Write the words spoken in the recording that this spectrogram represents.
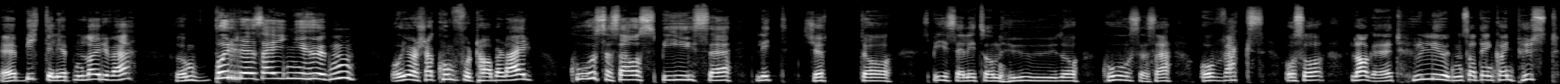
eh, bitte liten larve Som borer seg inn i huden og gjør seg komfortabel der. Koser seg og spiser litt kjøtt og spiser litt sånn hud og koser seg og vokser. Og så lager det et hull i huden så at den kan puste.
